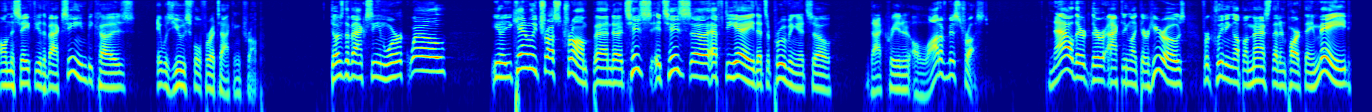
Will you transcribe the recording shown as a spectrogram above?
on the safety of the vaccine because it was useful for attacking Trump. Does the vaccine work? Well, you know, you can't really trust Trump, and uh, it's his it's his uh, FDA that's approving it, so that created a lot of mistrust. Now they're they're acting like they're heroes for cleaning up a mess that in part they made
